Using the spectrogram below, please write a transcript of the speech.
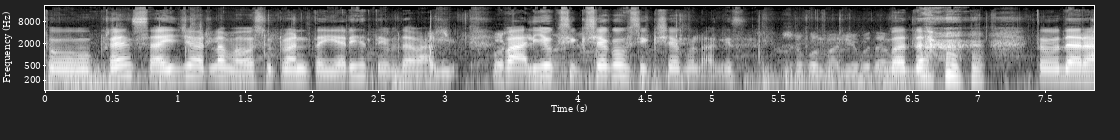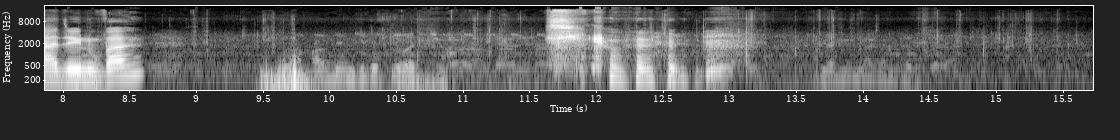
તો ફ્રેન્ડ્સ આવી જાઓ એટલે હવે છૂટવાની તૈયારી છે તે બધા વાલી વાલીઓ શિક્ષકો શિક્ષકો લાગે છે શિક્ષકો ને વાલીઓ બધા બધા તો બધા રાહ જોઈને ઊભા છે. મારી બેનથી કેટલી વાત છે ખબર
